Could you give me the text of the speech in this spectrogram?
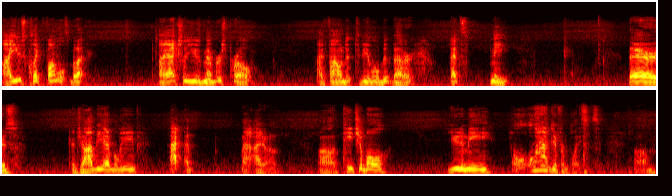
I use ClickFunnels, but I actually use Members Pro. I found it to be a little bit better. That's me. There's Kajabi, I believe. I, I, I don't know. Uh, Teachable, Udemy, a lot of different places. Um,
